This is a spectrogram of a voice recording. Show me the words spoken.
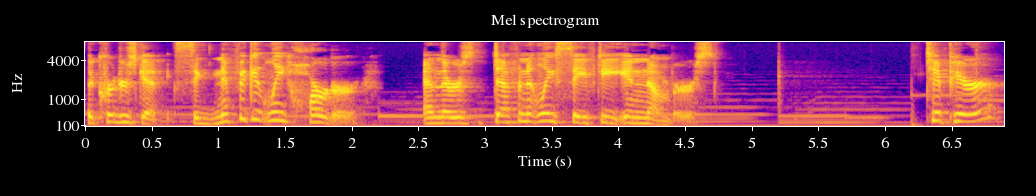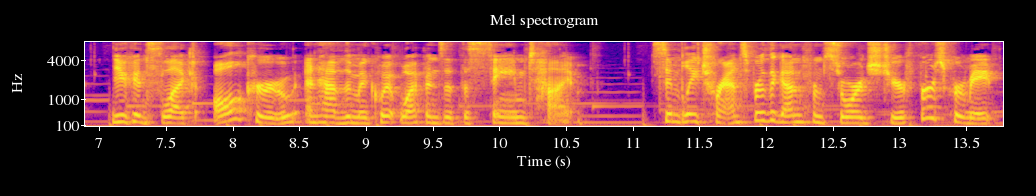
the critters get significantly harder, and there's definitely safety in numbers. Tip here you can select all crew and have them equip weapons at the same time. Simply transfer the gun from storage to your first crewmate,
